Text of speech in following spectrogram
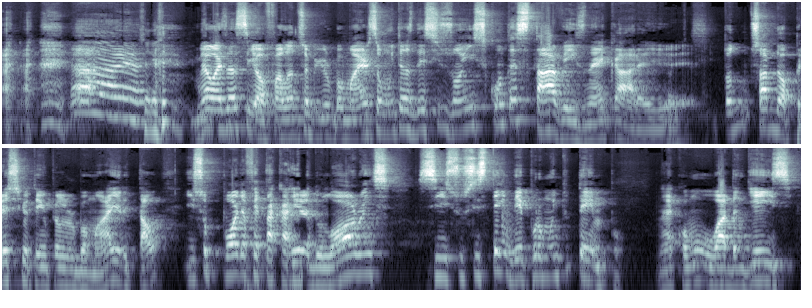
ah, é. Não, mas assim, ó, falando sobre o Urban Meyer, são muitas decisões contestáveis, né, cara? E, todo mundo sabe do apreço que eu tenho pelo Urban Meyer e tal. Isso pode afetar a carreira do Lawrence se isso se estender por muito tempo, né? Como o Adam Gaze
